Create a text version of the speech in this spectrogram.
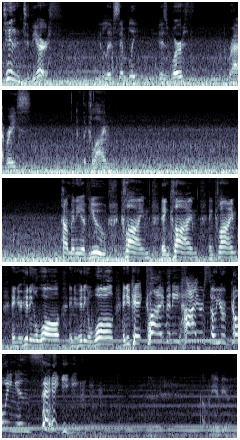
tend to the earth and live simply is worth the rat race and the climb. How many of you climbed and climbed and climbed and you're hitting a wall and you're hitting a wall and you can't climb any higher so you're going insane? How many of you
